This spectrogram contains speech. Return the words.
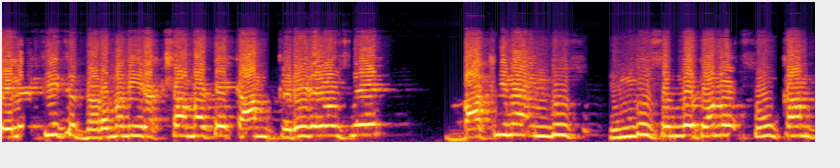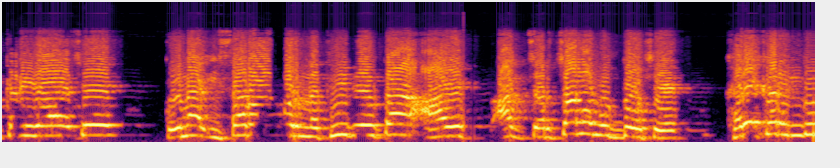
પહેલેથી જ ધર્મની રક્ષા માટે કામ કરી રહ્યું છે. બાકીના હિન્દુ હિન્દુ સંગઠનો શું કામ કરી રહ્યા છે? કોઈના ઈશારા ઉપર નથી દેવતા આ એક, આ ચર્ચાનો મુદ્દો છે. ખરેખર હિન્દુ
